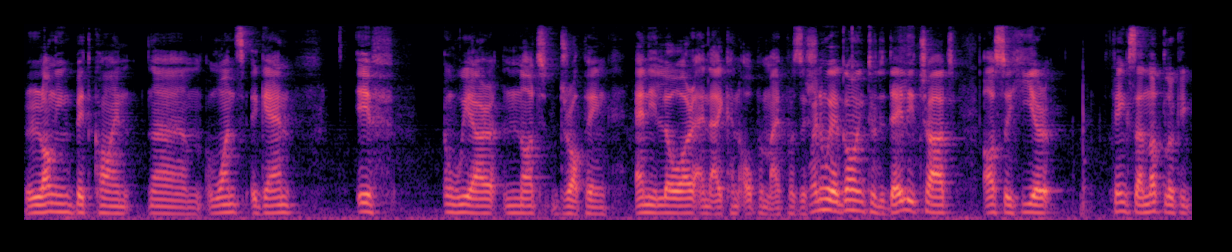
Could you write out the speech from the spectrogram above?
longing Bitcoin um, once again if we are not dropping any lower and I can open my position. When we are going to the daily chart, also here, things are not looking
